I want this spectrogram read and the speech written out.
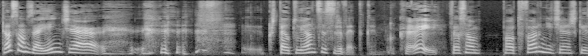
to są zajęcia kształtujące sylwetkę. Okej. Okay. To są potwornie ciężkie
